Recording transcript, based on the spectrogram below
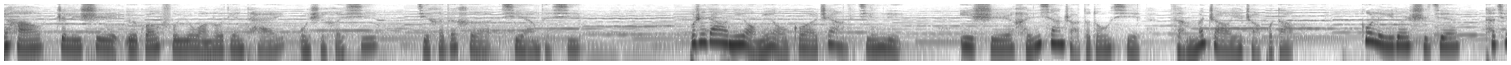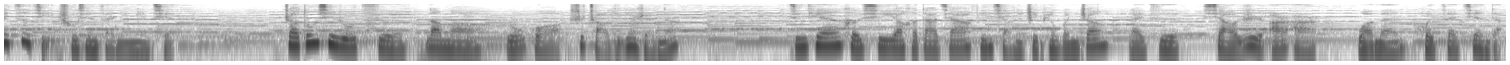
你好，这里是月光浮语网络电台，我是何西，几何的何，夕阳的西。不知道你有没有过这样的经历：一时很想找的东西，怎么找也找不到；过了一段时间，它却自己出现在你面前。找东西如此，那么如果是找一个人呢？今天何西要和大家分享的这篇文章，来自小日尔尔。我们会再见的。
